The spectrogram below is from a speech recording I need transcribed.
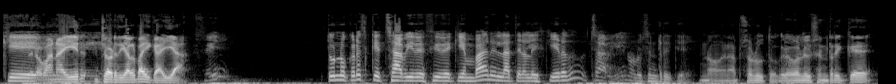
que... Pero van a ir Jordi Alba y Gallá. ¿Sí? ¿Tú no crees que Xavi decide quién va en el lateral izquierdo? Xavi, ¿eh? No Luis Enrique. No, en absoluto. Creo que Luis Enrique,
